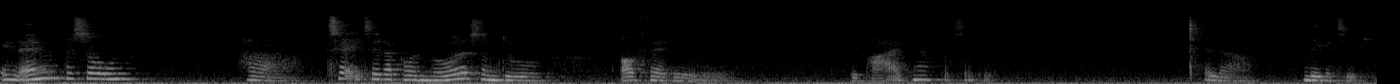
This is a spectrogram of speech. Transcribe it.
en anden person har talt til dig på en måde, som du opfattede bebrejdende, for eksempel. Eller negativt.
